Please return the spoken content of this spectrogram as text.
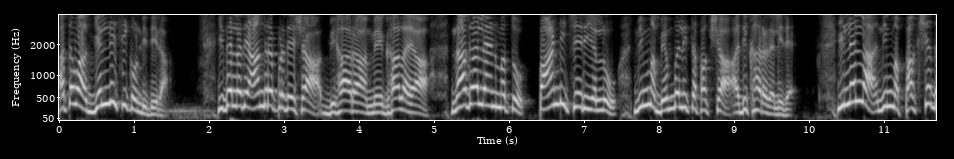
ಅಥವಾ ಗೆಲ್ಲಿಸಿಕೊಂಡಿದ್ದೀರಾ? ಇದಲ್ಲದೆ ಆಂಧ್ರ ಪ್ರದೇಶ, ಬಿಹಾರ, ಮೇಘಾಲಯ, ನಾಗಾಲ್ಯಾಂಡ್ ಮತ್ತು ಪಾಂಡಿಚೇರಿಯಲ್ಲೂ ನಿಮ್ಮ ಬೆಂಬಲಿತ ಪಕ್ಷ ಅಧಿಕಾರದಲ್ಲಿದೆ. ಇಲ್ಲೆಲ್ಲ ನಿಮ್ಮ ಪಕ್ಷದ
